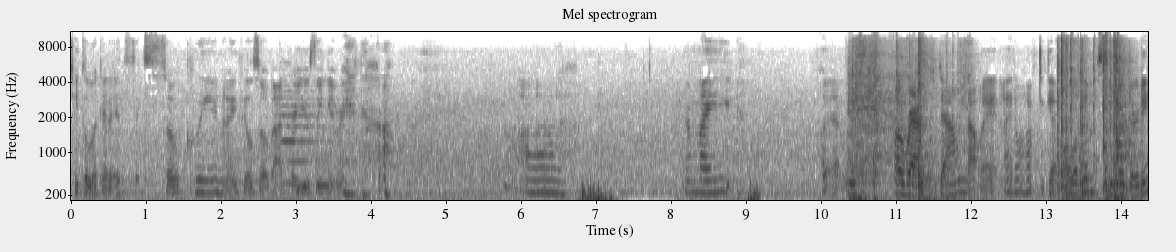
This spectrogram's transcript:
take a look at it. It's like so clean. I feel so bad for using it right now. Uh, I might put at least a rack down. That way I don't have to get all of them super dirty.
